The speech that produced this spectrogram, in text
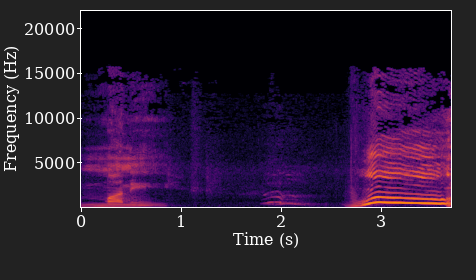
money. Woo!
